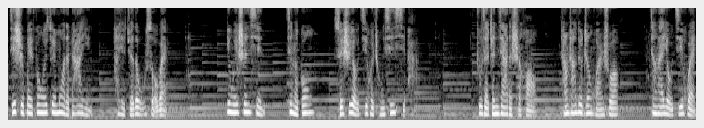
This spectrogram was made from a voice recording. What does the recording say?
即使被封为最末的答应，他也觉得无所谓。因为深信，进了宫，随时有机会重新洗牌。住在甄家的时候，常常对甄嬛说：“将来有机会，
